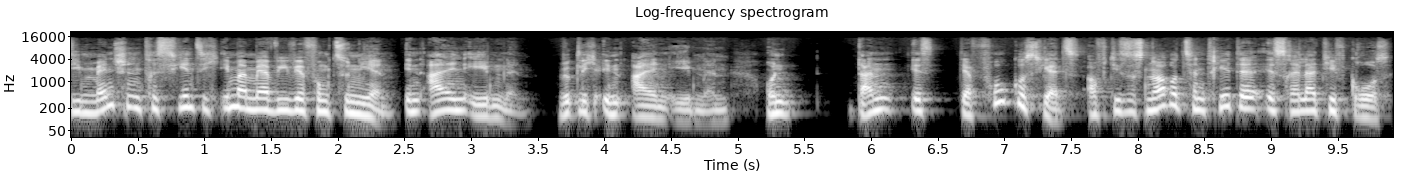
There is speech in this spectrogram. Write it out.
Die Menschen interessieren sich immer mehr, wie wir funktionieren. In allen Ebenen. Wirklich in allen Ebenen. Und dann ist der Fokus jetzt auf dieses Neurozentrierte ist relativ groß.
